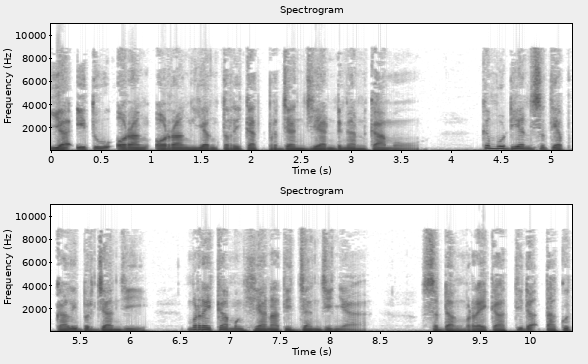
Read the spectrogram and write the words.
yaitu orang-orang yang terikat perjanjian dengan kamu. Kemudian setiap kali berjanji, mereka mengkhianati janjinya. sedang mereka tidak takut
